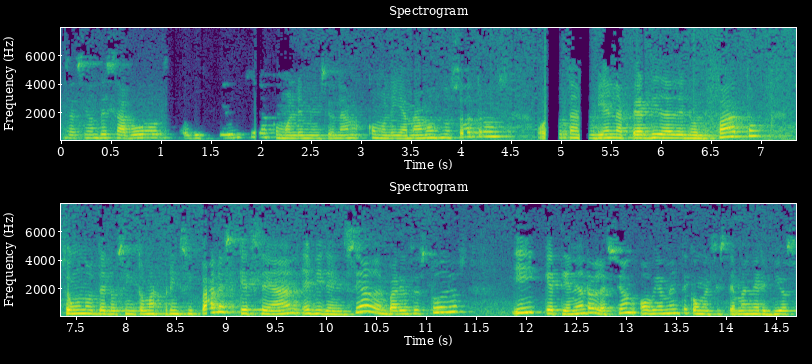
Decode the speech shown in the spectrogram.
sensación de sabor o de como le mencionamos, como le llamamos nosotros, o también la pérdida del olfato, son uno de los síntomas principales que se han evidenciado en varios estudios y que tienen relación obviamente con el sistema nervioso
